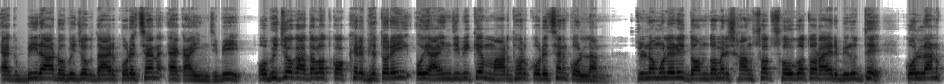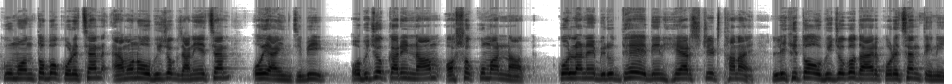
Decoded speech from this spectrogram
এক বিরাট অভিযোগ দায়ের করেছেন এক আইনজীবী। অভিযোগ আদালত কক্ষের ভেতরেই ওই আইনজীবীকে মারধর করেছেন কল্যাণ। তৃণমূলেরই দমদমের সাংসদ সৌগত রায়ের বিরুদ্ধে কল্যাণ কুমন্তব্য করেছেন, এমনও অভিযোগ জানিয়েছেন ওই আইনজীবী। অভিযোগকারীর নাম অশোক কুমার নাথ। কল্যাণের বিরুদ্ধে এদিন হেয়ার স্ট্রিট থানায় লিখিত অভিযোগও দায়ের করেছেন তিনি।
